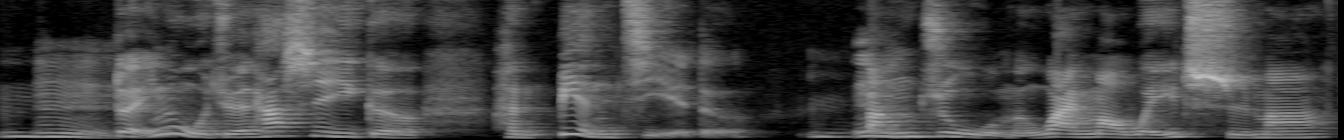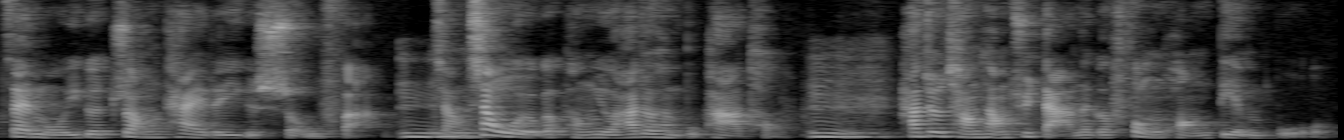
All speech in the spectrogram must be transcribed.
嗯，对，因为我觉得它是一个很便捷的，帮助我们外貌维持吗，在某一个状态的一个手法。嗯，讲像我有个朋友，他就很不怕痛，嗯，他就常常去打那个凤凰电波。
